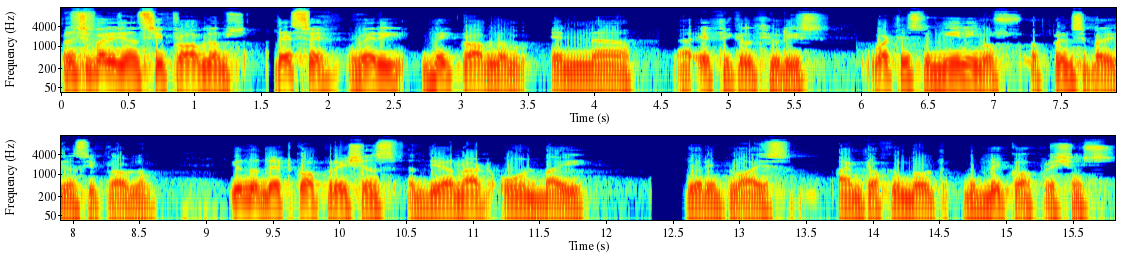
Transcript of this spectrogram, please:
Principal agency problems, that's a very big problem in ethical theories. What is the meaning of a principal agency problem? You know that corporations, they are not owned by their employees. I'm talking about the big corporations,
